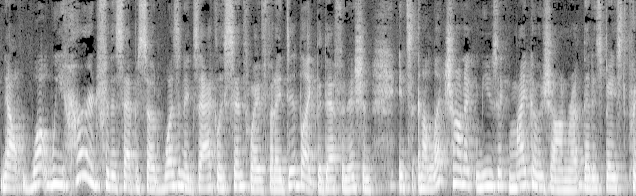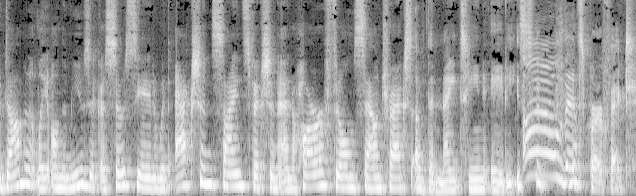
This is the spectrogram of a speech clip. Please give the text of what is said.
Now, what we heard for this episode wasn't exactly synthwave, but I did like the definition. It's an electronic music microgenre that is based focused predominantly on the music associated with action, science fiction, and horror film soundtracks of the 1980s. Oh, that's no, perfect.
